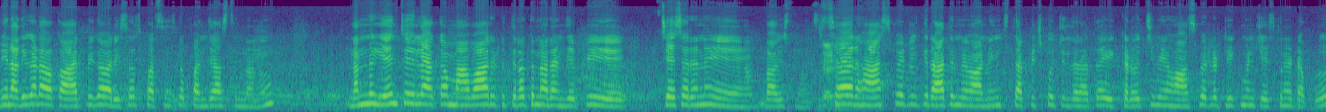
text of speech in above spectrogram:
నేను అది కూడా ఒక ఆర్పీగా రిసోర్స్ పర్సన్స్గా పనిచేస్తున్నాను. నన్ను ఏం చేయలేక మా వారు ఇటు తిరుగుతున్నారని చెప్పి చేశారని భావిస్తున్నాం. సార్ హాస్పిటల్కి రాత్రి మేము ఆ నుంచి తప్పించుకొచ్చిన తర్వాత ఇక్కడ వచ్చి మేము హాస్పిటల్లో ట్రీట్మెంట్ చేసుకునేటప్పుడు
